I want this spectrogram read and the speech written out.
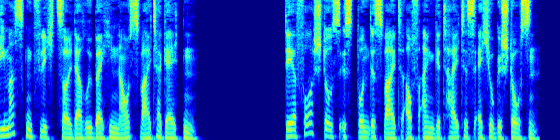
Die Maskenpflicht soll darüber hinaus weiter gelten. Der Vorstoß ist bundesweit auf ein geteiltes Echo gestoßen.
